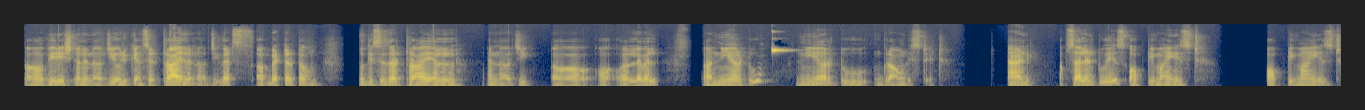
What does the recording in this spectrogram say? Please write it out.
uh, variational energy or you can say trial energy. That's a better term. So this is a trial energy uh, uh, level uh, near to near to ground state and epsilon 2 is optimized optimized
